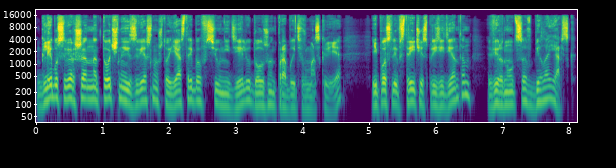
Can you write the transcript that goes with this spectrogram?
Глебу совершенно точно известно, что Ястребов всю неделю должен пробыть в Москве и после встречи с президентом вернуться в Белоярск.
